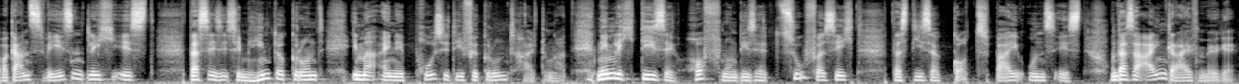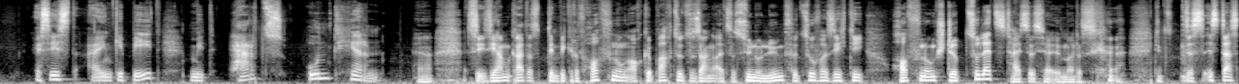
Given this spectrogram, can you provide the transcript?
Aber ganz wesentlich ist, dass es im Hintergrund immer eine positive Grundhaltung hat, nämlich diese Hoffnung, diese Zuversicht, dass dieser Gott bei uns ist und dass er eingreifen möge. Es ist ein Gebet mit Herz und Hirn. Ja. Sie, Sie haben gerade den Begriff Hoffnung auch gebracht, sozusagen als das Synonym für Zuversicht. Die Hoffnung stirbt zuletzt, heißt es ja immer. Das, das ist das,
